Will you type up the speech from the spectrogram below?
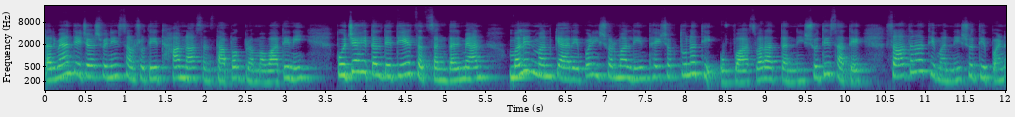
દરમિયાન તેજસ્વીની સંસ્કૃતિ ધામના સંસ્થાપક બ્રહ્મવાદીની પૂજ્ય હિતલ દેતીએ સત્સંગ દરમિયાન મલિન મન ક્યારે પણ ઈશ્વરમાં લીન થઈ શકતું નથી. ઉપવાસ દ્વારા તનની શુદ્ધિ સાથે સાધનાથી મનની શુદ્ધિ પણ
